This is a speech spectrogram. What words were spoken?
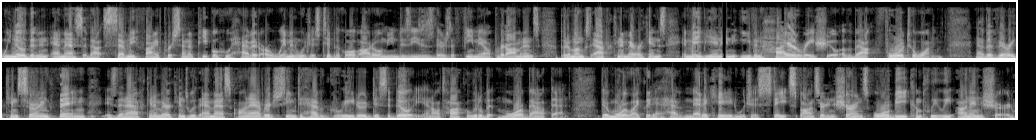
We know that in MS, about 75% of people who have it are women, which is typical of autoimmune diseases. There's a female predominance. But amongst African Americans, it may be in an even higher ratio of about 4 to 1. Now, the very concerning thing is that African Americans with MS, on average, seem to have greater disability, and I'll talk a little bit more about about that. They're more likely to have Medicaid, which is state-sponsored insurance, or be completely uninsured,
